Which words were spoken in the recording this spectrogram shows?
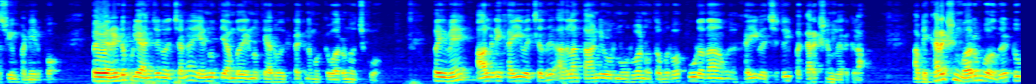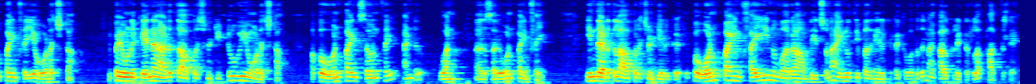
அசியூம் பண்ணியிருப்போம். இப்போ இவன் ரெண்டு புள்ளி அஞ்சுன்னு வச்சானா எண்ணூற்றி ஐம்பது எண்ணூற்றி அறுபது கிட்டக்கு நமக்கு வரும்னு வச்சுக்குவோம். இப்போ இவன் ஆல்ரெடி ஹை வச்சது அதெல்லாம் தாண்டி ஒரு நூறுரூவா நூற்றம்பது ரூபா கூட தான் ஹை வச்சுட்டு இப்போ கரெக்ஷனில் இருக்கிறான். அப்படி கரெக்ஷன் வரும்போது டூ பாயிண்ட் ஃபைவ் உடைச்சிட்டான். இப்போ இவனுக்கு என்ன அடுத்த ஆப்பர்ச்சுனிட்டி டூவையும் உடைச்சிட்டான். அப்போ one point seven five and one sorry one point five இந்த இடத்துல ஆப்பர்ச்சுனிட்டி இருக்கு. இப்போ ஒன் பாயிண்ட் ஃபைவ்னு வரான் அப்படின்னு சொன்னால் ஐநூற்றி பதினேழு கிட்டக்கு வருது. நான் கால்குலேட்டரில் பார்த்துட்டேன்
